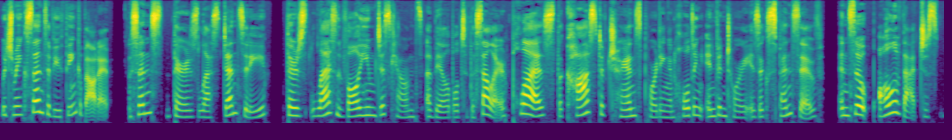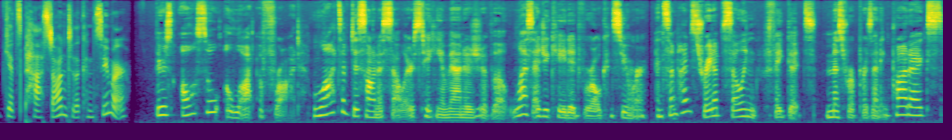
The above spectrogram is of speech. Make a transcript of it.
which makes sense if you think about it. Since there's less density, there's less volume discounts available to the seller. Plus, the cost of transporting and holding inventory is expensive. And so all of that just gets passed on to the consumer. There's also a lot of fraud. Lots of dishonest sellers taking advantage of the less educated rural consumer and sometimes straight up selling fake goods, misrepresenting products,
